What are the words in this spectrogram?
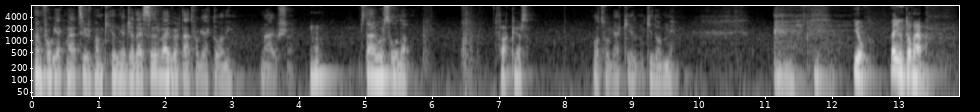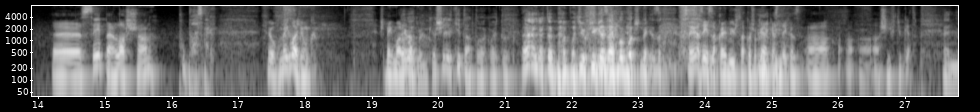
Nem fogják márciusban kijönni a Jedi Survivor-t, át fogják tolni májusra. Uh-huh. Star Wars hónap, Fuckers. ott fogják ki- kidobni. Jó, megyünk tovább. Ö, szépen lassan, basz meg. Jó, még vagyunk. És még maradunk. vagyunk, és kitartóak vagytok. Egyre többen vagyunk igazából, most nézem. Az éjszakai műszakosok elkezdték az, a, a, a, shiftjüket. Ennyi.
